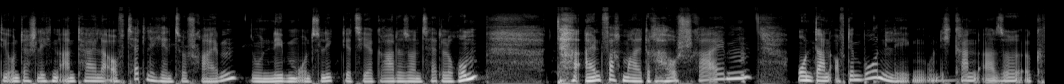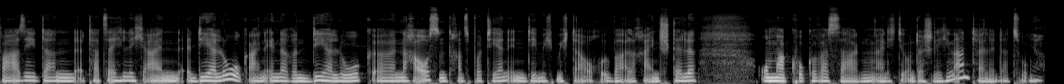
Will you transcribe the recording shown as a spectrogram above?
die unterschiedlichen Anteile auf Zettelchen zu schreiben. Nun, neben uns liegt jetzt hier gerade so ein Zettel rum da einfach mal draufschreiben und dann auf den Boden legen. Und ich kann also quasi dann tatsächlich einen Dialog, einen inneren Dialog äh, nach außen transportieren, indem ich mich da auch überall reinstelle und mal gucke, was sagen eigentlich die unterschiedlichen Anteile dazu. Ja.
